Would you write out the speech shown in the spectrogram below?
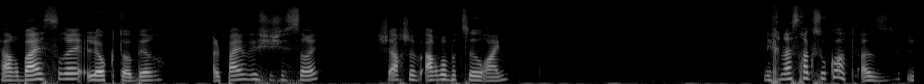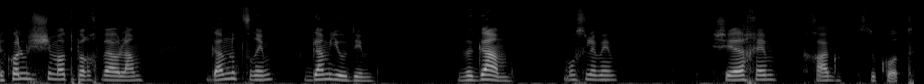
ה-14 לאוקטובר 2016, שעה עכשיו 4 בצהריים. נכנס חג סוכות, אז לכל מי ששמע אותי ברחבי העולם, גם נוצרים, גם יהודים, וגם מוסלמים, שיהיה לכם חג סוכות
